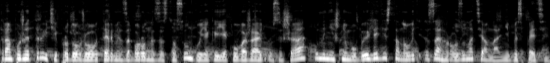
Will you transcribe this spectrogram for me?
Трамп уже тричі продовжував термін заборони застосунку, який, як вважають у США, у нинішньому вигляді становить загрозу національній безпеці.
